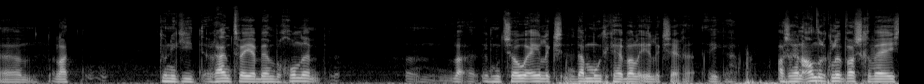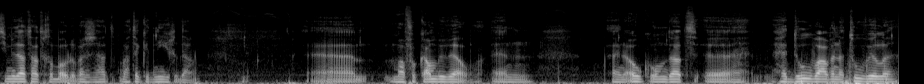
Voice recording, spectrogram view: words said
ehm, laat, toen ik hier ruim twee jaar ben begonnen, eh, la- ik moet zo eerlijk, dat moet ik wel eerlijk zeggen. Ik, als er een andere club was geweest die me dat had geboden, was, had, had ik het niet gedaan. Ehm, maar voor Cambuur wel. En en ook omdat eh, het doel waar we naartoe willen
